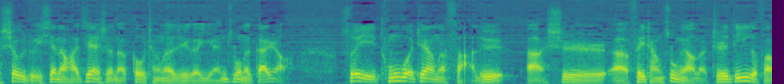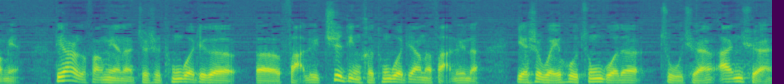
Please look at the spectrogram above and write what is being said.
社会主义现代化建设呢，构成了这个严重的干扰，所以通过这样的法律啊，是呃非常重要的。这是第一个方面。第二个方面呢，就是通过这个呃法律制定和通过这样的法律呢，也是维护中国的主权、安全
